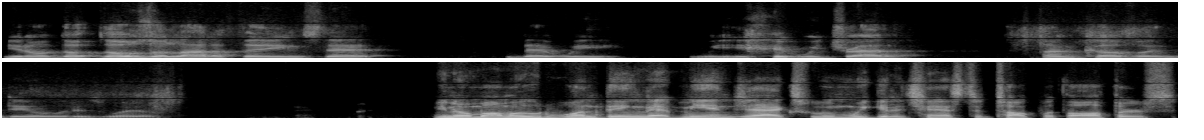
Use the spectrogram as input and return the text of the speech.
you know, th- those are a lot of things that that we we we try to uncover and deal with as well. You know, Mahmoud, one thing that me and Jax, when we get a chance to talk with authors,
